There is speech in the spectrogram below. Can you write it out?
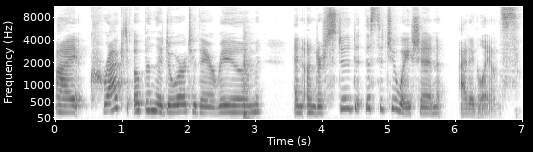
I cracked open the door to their room and understood the situation at a glance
